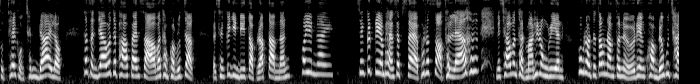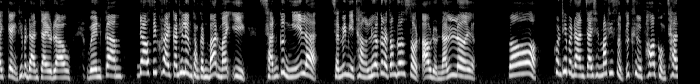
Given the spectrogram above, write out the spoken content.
สุดเท่ของฉันได้หรอกท่านสัญญาว่าจะพาแฟนสาวมาทำความรู้จัก และฉันก็ยินดีตอบรับตามนั้น เพราะยังไง ฉันก็เตรียมแผนแสบๆเพื่อทดสอบเธอแล้ว ในเช้าวันถัดมาที่โรงเรียน พวกเราจะต้องนำเสนอเรียงความเรื่องผู้ชายเก่งที่บันดาลใจเรา เวรกรรมเดาวซิใครกันที่ลืมทำกันบ้านมาอีก ฉันก็งี้แหละ ฉันไม่มีทางเลือกก็เลยต้องด้วนสดเอาเดี๋ยวนั้นเลย ก็คนที่บันดาลใจฉันมากที่สุดก็คือพ่อของฉัน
